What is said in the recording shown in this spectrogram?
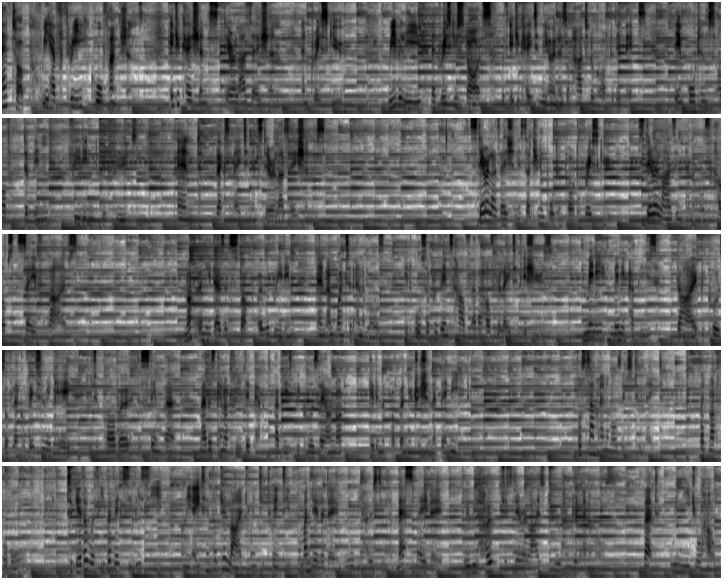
At top, we have three core functions education, sterilization, and rescue. We believe that rescue starts with educating the owners of how to look after their pets, the importance of dipping, feeding good foods, and vaccinating and sterilizations. Sterilization is such an important part of rescue. Sterilizing animals helps save lives. Not only does it stop overbreeding and unwanted animals, it also prevents health, other health related issues. Many, many puppies die because of lack of veterinary care due to parvo, distemper. Mothers cannot feed their puppies because they are not getting the proper nutrition that they need. For some animals it's too but not for all. Together with IBAVET CVC, on the 18th of July 2020 for Mandela Day, we will be hosting a mass spay day where we hope to sterilize 200 animals. But we need your help.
